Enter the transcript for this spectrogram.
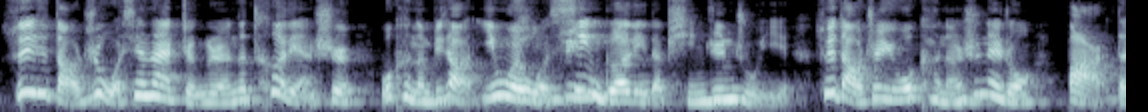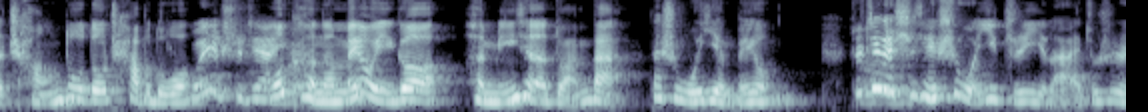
所以就导致我现在整个人的特点是我可能比较，因为我性格里的平均主义，所以导致于我可能是那种板儿的长度都差不多。我也是这样，我可能没有一个很明显的短板，但是我也没有。就这个事情是我一直以来就是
